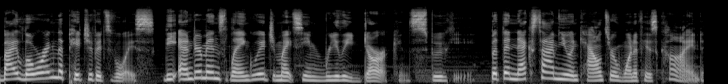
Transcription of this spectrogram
By lowering the pitch of its voice, the Enderman's language might seem really dark and spooky. But the next time you encounter one of his kind,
